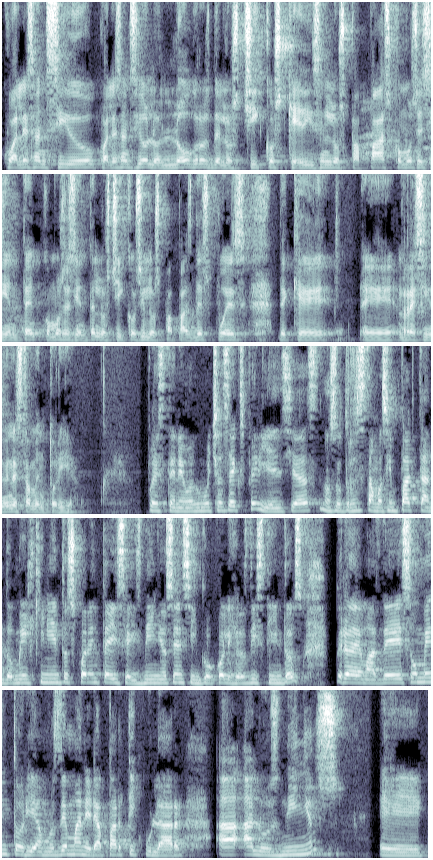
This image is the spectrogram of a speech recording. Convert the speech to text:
cuáles han sido cuáles han sido los logros de los chicos, qué dicen los papás, cómo se sienten, cómo se sienten los chicos y los papás después de que eh, reciben esta mentoría. Pues tenemos muchas experiencias. Nosotros estamos impactando 1.546 niños en cinco colegios distintos, pero además de eso mentoreamos de manera particular a, a los niños eh,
